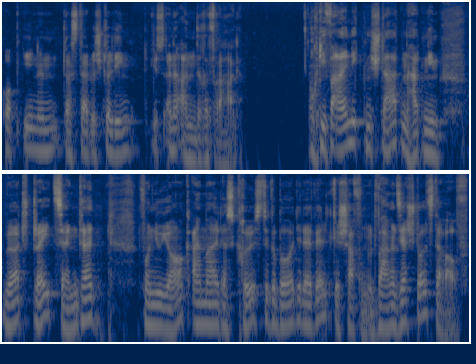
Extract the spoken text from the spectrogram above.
Ob ihnen das dadurch gelingt, ist eine andere Frage. Auch die Vereinigten Staaten hatten im World Trade Center von New York einmal das größte Gebäude der Welt geschaffen und waren sehr stolz darauf.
